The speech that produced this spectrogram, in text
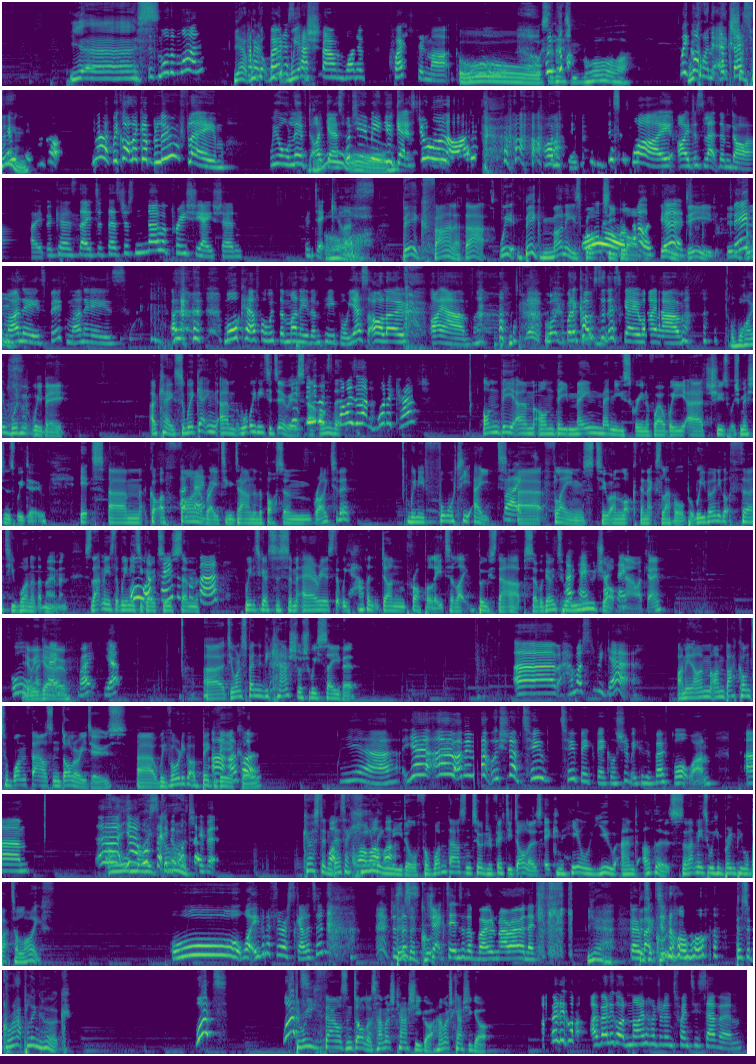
Yes. There's more than one. yeah, we got we bonus got, we cash actually. found one of question mark. Ooh, so We there's got- more. we we got, got an extra thing. We got, yeah, we got like a blue flame. We all lived, I guess. What do you mean you guessed? You're alive. Honestly, this is why I just let them die because they there's just no appreciation. Ridiculous. Oh, big fan of that. We big monies, Oh, Bloxy Blob. that was good. Indeed. Big indeed. monies, big monies. More careful with the money than people. Yes, Arlo, I am. Like when it comes to this game, I am. Why wouldn't we be? Okay, so we're getting um what we need to do is uh, the on size the of that? What a catch! on the um on the main menu screen of where we uh, choose which missions we do, it's um got a fire Okay. rating down in the bottom right of it. We need 48 Right. uh, flames to unlock the next level, but we've only got 31 at the moment. So that means that we need to go okay, to some we need to go to some areas that we haven't done properly to like boost that up. So we're going to a Okay, new job now, okay? Ooh, Here we go. Right, yep. Uh, do you want to spend any cash or should we save it? Um, how much did we get? I mean, I'm I'm back onto one thousand dollar dues. Uh, we've already got a big Uh, vehicle. got- Yeah, yeah. Uh, I mean, we should have two two big vehicles, shouldn't we? Because we both bought one. Um, uh, Oh yeah, we'll save it. We'll save it. Kirsten, What? there's a What, what, healing what? needle for one thousand two hundred fifty dollars. It can heal you and others, so that means we can bring people back to life. Oh, what? Even if they're a skeleton, just inject it into the bone marrow and then Yeah. go back to normal. There's a grappling hook. what? What? Three thousand dollars. How much cash you got? How much cash you got? I've only got I've only got 927.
